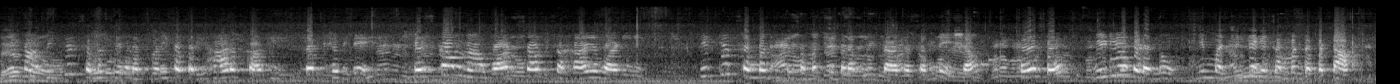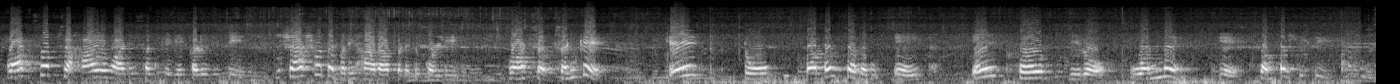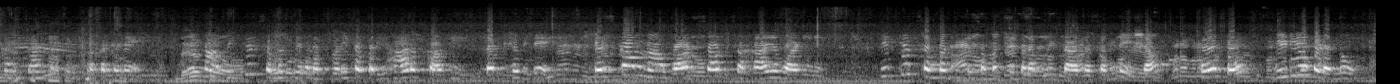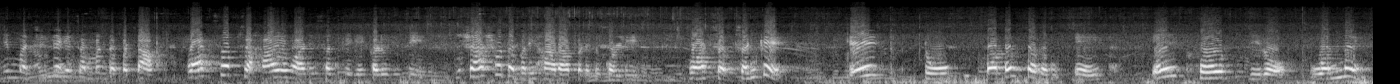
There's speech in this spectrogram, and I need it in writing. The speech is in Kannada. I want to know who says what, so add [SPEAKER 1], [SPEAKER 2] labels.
[SPEAKER 1] ನಿಮ್ಮ ವಿದ್ಯುತ್ ಸಮಸ್ಯೆಗಳ ತ್ವರಿತ ಪರಿಹಾರಕ್ಕಾಗಿ ಲಭ್ಯವಿದೆ. ಬೆಸ್ಕಾಂನ ವಾಟ್ಸ್ಆಪ್ ಸಹಾಯವಾಣಿ. ವಿದ್ಯುತ್ ಸಂಬಂಧಿತ ಸಮಸ್ಯೆಗಳ ಕುರಿತಾದ ಸಂದೇಶ ಫೋಟೋ ವಿಡಿಯೋಗಳನ್ನು ನಿಮ್ಮ ಜಿಲ್ಲೆಗೆ ಸಂಬಂಧಪಟ್ಟ ವಾಟ್ಸ್ಆಪ್ ಸಹಾಯವಾಣಿ ಸಂಖ್ಯೆಗೆ ಕಳುಹಿಸಿ ಶಾಶ್ವತ ಪರಿಹಾರ ಪಡೆದುಕೊಳ್ಳಿ. ವಾಟ್ಸ್ಆಪ್ ಸಂಖ್ಯೆ eight two double seven eight eight four zero one ಸಂಪರ್ಕಿಸಿ. ಪ್ರಕಟಣೆ ನಿಮ್ಮ ವಿದ್ಯುತ್ ಸಮಸ್ಯೆಗಳ ತ್ವರಿತ ಪರಿಹಾರಕ್ಕಾಗಿ ಲಭ್ಯವಿದೆ. ಬೆಸ್ಕಾಂನ ವಾಟ್ಸ್ಆಪ್ ಸಹಾಯವಾಣಿ. ವಿದ್ಯುತ್ ಸಂಬಂಧಿತ ಸಮಸ್ಯೆಗಳ ಕುರಿತಾದ ಸಂದೇಶ, ಫೋಟೋ, ವಿಡಿಯೋಗಳನ್ನು ನಿಮ್ಮ ಜಿಲ್ಲೆಗೆ ಸಂಬಂಧಪಟ್ಟ ವಾಟ್ಸ್ಆಪ್ ಸಹಾಯವಾಣಿ ಸಂಖ್ಯೆಗೆ ಕಳುಹಿಸಿ ಶಾಶ್ವತ ಪರಿಹಾರ ಪಡೆದುಕೊಳ್ಳಿ. ವಾಟ್ಸ್ಆಪ್ ಸಂಖ್ಯೆ eight two double seven eight eight four zero one nine.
